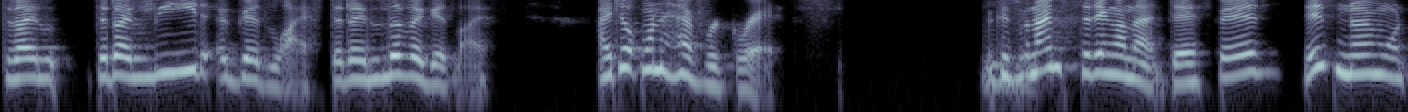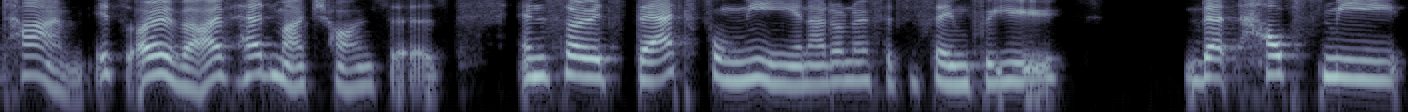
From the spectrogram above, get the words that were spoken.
did I did I lead a good life? Did I live a good life? I don't want to have regrets. Because mm-hmm. when I'm sitting on that deathbed, there's no more time. It's over. I've had my chances. And so it's that for me, and I don't know if it's the same for you, that helps me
